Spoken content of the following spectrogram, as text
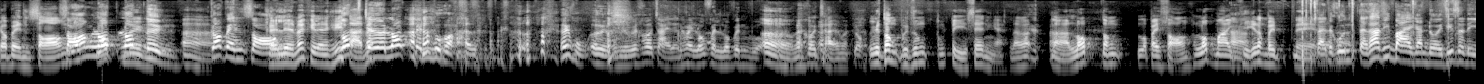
ก็เป็นสองสองลบลบหนึ่งอ่าก็เป็นสองเคยเรียนไหมเคยเรียนคณิลตบศาสตร์ไหมเจอลบเป็นบวกเฮ้ยผมเออผมยังไม่เข้าใจเลยทำไมลบเป็นลบเป็นบวก เออไม่เข้าใจมันคือต้องคือต้องต้องตีเส้นไงแล้วก็อ่าลบต้องลบไปสองลบมาอีกอ่าทีก็ต้องไปเนี่ย แต่แต่คุณแต่ถ้าอธิบายกันโดยทฤษฎี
